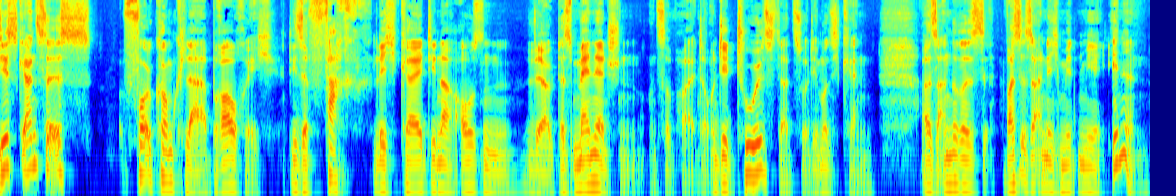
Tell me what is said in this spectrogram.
Dies Ganze ist vollkommen klar, brauche ich. Diese Fachlichkeit, die nach außen wirkt, das Managen und so weiter. Und die Tools dazu, die muss ich kennen. Als anderes, was ist eigentlich mit mir innen?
